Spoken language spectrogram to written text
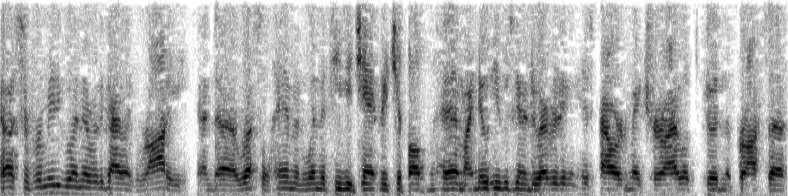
Uh, so for me to go in there with a guy like Roddy and uh, wrestle him and win the TV championship off of him, I knew he was going to do everything in his power to make sure I looked good in the process,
